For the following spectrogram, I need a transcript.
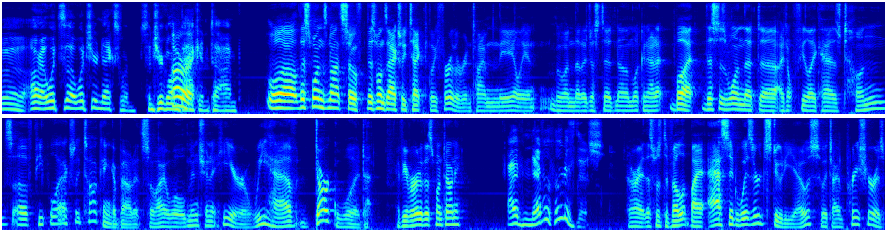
Uh, all right, what's uh, what's your next one? Since you're going All back right. in time. Well, this one's not so. This one's actually technically further in time than the Alien one that I just did. Now I'm looking at it, but this is one that uh, I don't feel like has tons of people actually talking about it. So I will mention it here. We have Darkwood. Have you ever heard of this one, Tony? I've never heard of this. All right, this was developed by Acid Wizard Studios, which I'm pretty sure is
